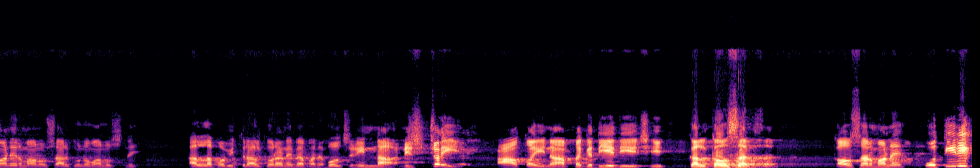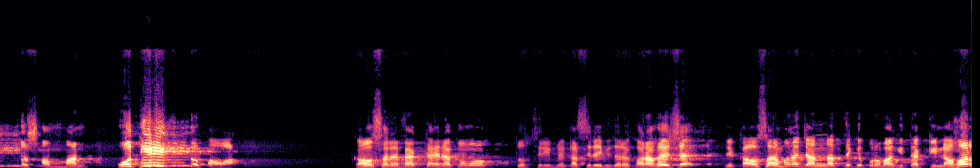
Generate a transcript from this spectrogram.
মানের মানুষ আর কোনো মানুষ নেই। আল্লাহ পবিত্র আল কোরআনের ব্যাপারে বলছেন, ইন্না, নিশ্চয়ই আতাই না আপনাকে দিয়ে দিয়েছি, কাল কাউসার। কাউসার মানে অতিরিক্ত সম্মান, অতিরিক্ত পাওয়া। কাউসারের ব্যাখ্যা এরকমও, তফসির ইবনে কাসিরের ভিতরে করা হয়েছে। যে কাউসার মানে জান্নাত থেকে প্রবাহিত একটি নহর।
